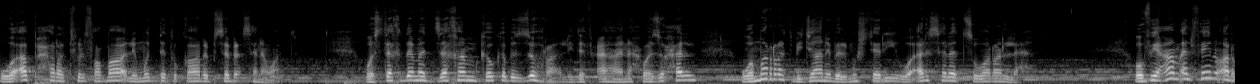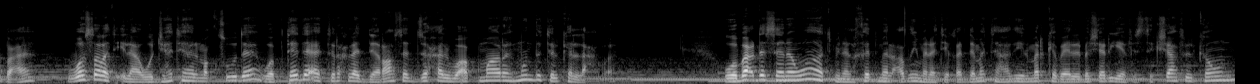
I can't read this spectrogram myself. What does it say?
وأبحرت في الفضاء لمدة تقارب سبع سنوات. واستخدمت زخم كوكب الزهرة لدفعها نحو زحل ومرت بجانب المشتري وأرسلت صورا له. وفي عام 2004 وصلت إلى وجهتها المقصودة وابتدأت رحلة دراسة زحل وأقماره منذ تلك اللحظة. وبعد سنوات من الخدمة العظيمة التي قدمتها هذه المركبة إلى البشرية في استكشاف الكون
